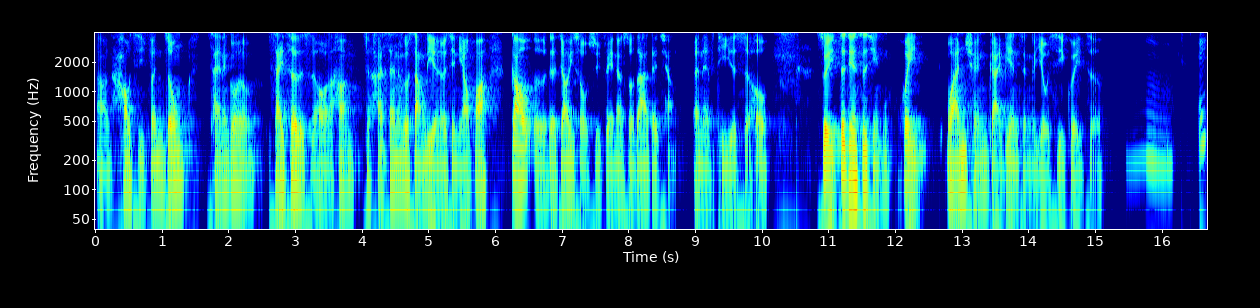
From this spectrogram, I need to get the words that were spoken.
啊好几分钟才能够塞车的时候，然后就还才能够上链，而且你要花高额的交易手续费。那时候大家在抢 NFT 的时候，所以这件事情会完全改变整个游戏规则。嗯，哎，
